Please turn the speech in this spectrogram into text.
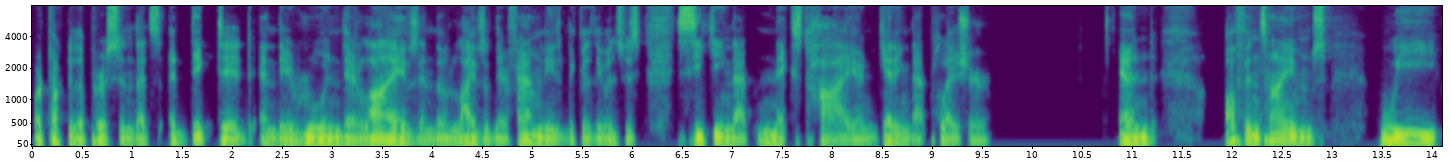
or talk to the person that's addicted and they ruined their lives and the lives of their families because they were just seeking that next high and getting that pleasure. And oftentimes we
